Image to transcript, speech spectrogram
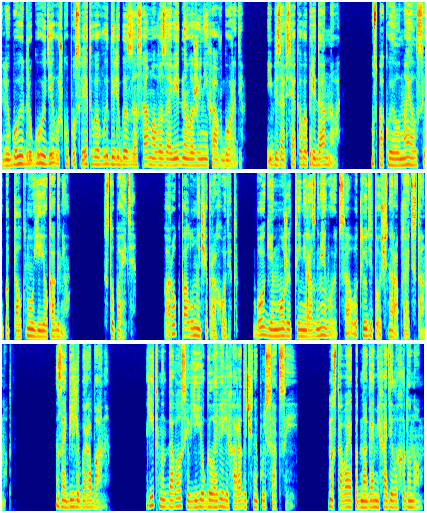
Любую другую девушку после этого выдали бы за самого завидного жениха в городе. И безо всякого приданного. Успокоил Майлз и подтолкнул ее к огню. «Ступайте. Порог полуночи проходит. Боги, может, и не разгневаются, а вот люди точно роптать станут. Забили барабаны. Ритм отдавался в ее голове лихорадочной пульсацией. Мостовая под ногами ходила ходуном.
